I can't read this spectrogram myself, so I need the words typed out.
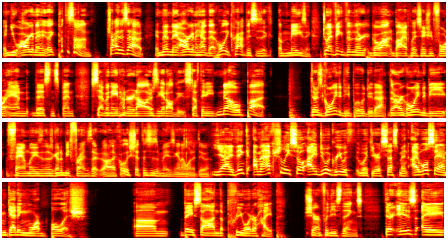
and you are going to like put this on, try this out, and then they are going to have that. Holy crap, this is amazing. Do I think then they're going to go out and buy a PlayStation 4 and this and spend seven, eight hundred dollars to get all the stuff they need? No, but there's going to be people who do that. There are going to be families and there's going to be friends that are like, holy shit, this is amazing and I want to do it. Yeah, I think I'm actually so I do agree with with your assessment. I will say I'm getting more bullish um based on the pre-order hype Sure. for these things. There is a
